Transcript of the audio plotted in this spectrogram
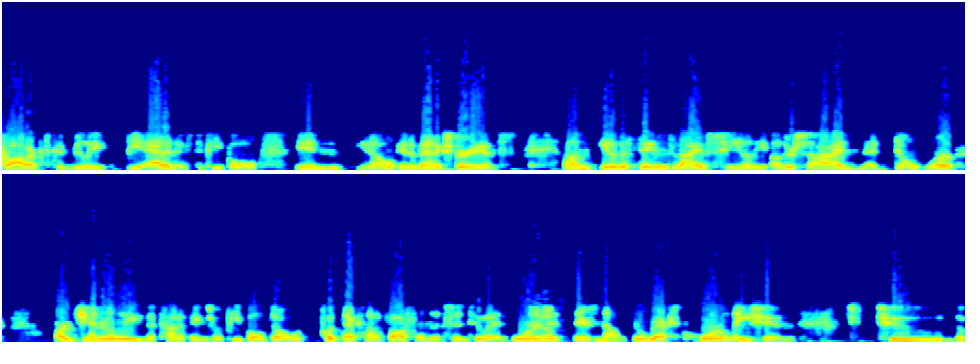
product could really be additive to people in, you know, an event experience. Um, you know, the things that I have seen on the other side that don't work are generally the kind of things where people don't put that kind of thoughtfulness into it, or yeah. that there's not a direct correlation to the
